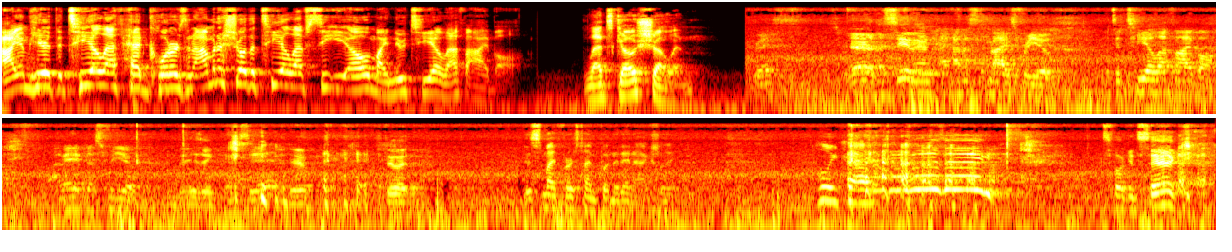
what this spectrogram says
I am here at the TLF headquarters and I'm gonna show the TLF CEO my new TLF eyeball. Let's go show him. Chris, Yeah, let's see it, man. I have a surprise for you. It's a TLF eyeball. I made it just for you. Amazing. See it? Do. Do it. This is my first time putting it in, actually. Holy cow. Amazing! It's fucking sick.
